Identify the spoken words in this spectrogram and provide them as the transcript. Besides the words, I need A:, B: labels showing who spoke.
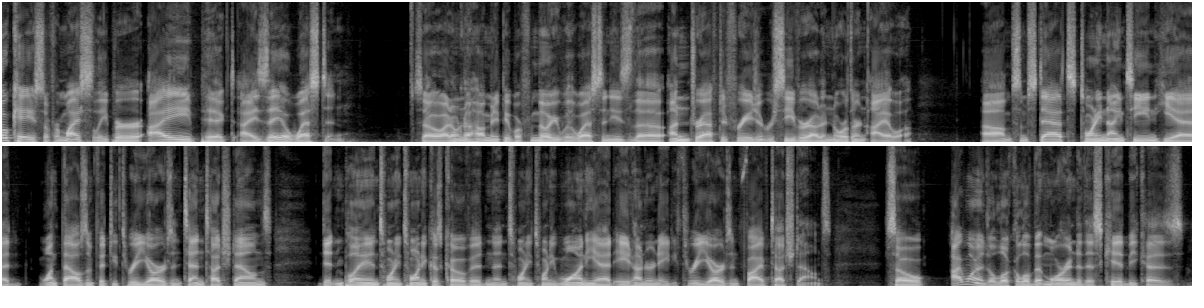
A: Okay, so for my sleeper, I picked Isaiah Weston. So I don't know how many people are familiar with Weston. He's the undrafted free agent receiver out of Northern Iowa. Um, some stats 2019, he had 1,053 yards and 10 touchdowns. Didn't play in 2020 because COVID. And then 2021, he had 883 yards and five touchdowns. So I wanted to look a little bit more into this kid because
